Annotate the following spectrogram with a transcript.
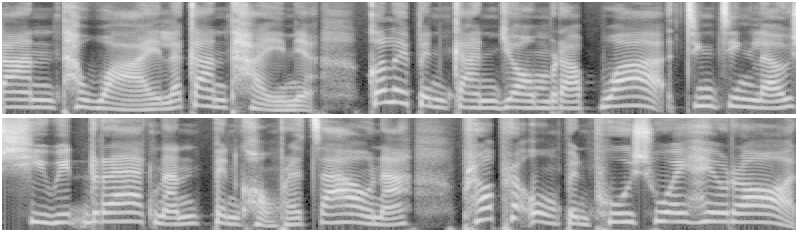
การถวายและการไถ่เนี่ยก็เลยเป็นการยอมรับว่าจริง ๆ แล้วชีวิตแรกนั้นเป็นของพระเจ้านะ เพราะพระองค์เป็นผู้ช่วยให้รอด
